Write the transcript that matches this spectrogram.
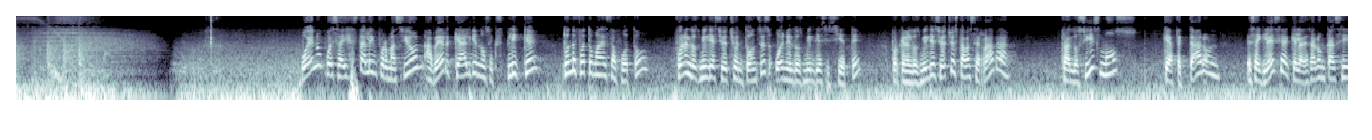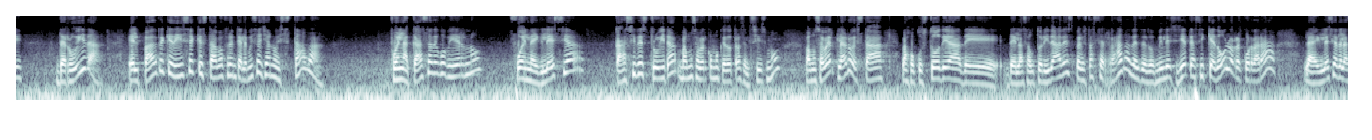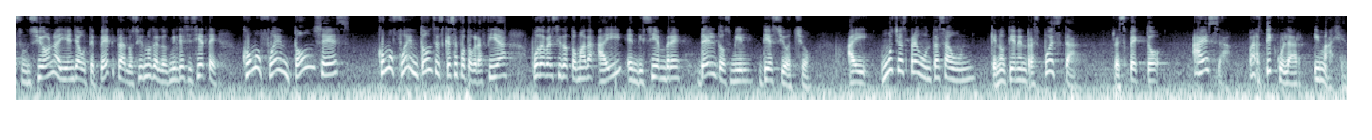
Bueno, pues ahí está la información. A ver, que alguien nos explique dónde fue tomada esta foto. ¿Fue en el 2018 entonces o en el 2017? Porque en el 2018 estaba cerrada tras los sismos que afectaron esa iglesia, que la dejaron casi derruida. El padre que dice que estaba frente a la misa ya no estaba. Fue en la casa de gobierno, fue en la iglesia casi destruida. Vamos a ver cómo quedó tras el sismo. Vamos a ver, claro, está bajo custodia de, de las autoridades, pero está cerrada desde el 2017. Así quedó, lo recordará, la iglesia de la Asunción, ahí en Yautepec, tras los sismos del 2017. ¿Cómo fue entonces? ¿Cómo fue entonces que esa fotografía pudo haber sido tomada ahí en diciembre del 2018? Hay muchas preguntas aún que no tienen respuesta respecto a esa particular imagen.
